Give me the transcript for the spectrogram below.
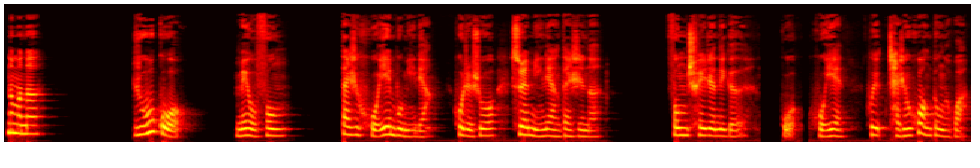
那么呢，如果没有风，但是火焰不明亮，或者说虽然明亮，但是呢，风吹着那个火火焰会产生晃动的话，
